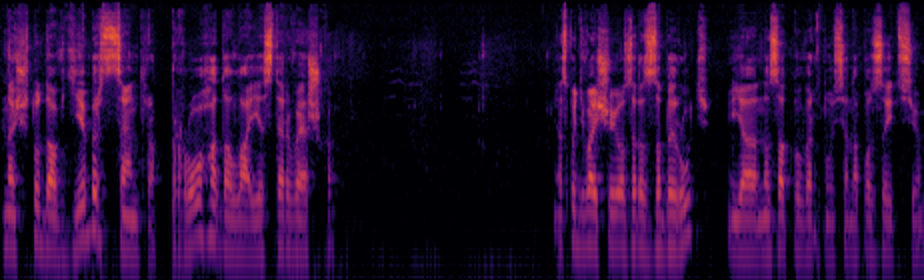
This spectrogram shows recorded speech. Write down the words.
Значить, хто дав Єбер з центра, прога дала і Я сподіваюся, що його зараз заберуть, і я назад повернуся на позицію.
